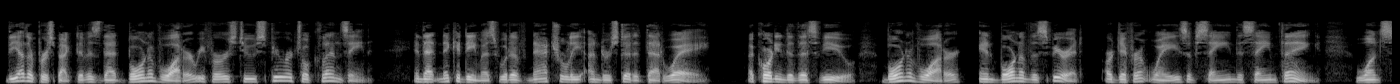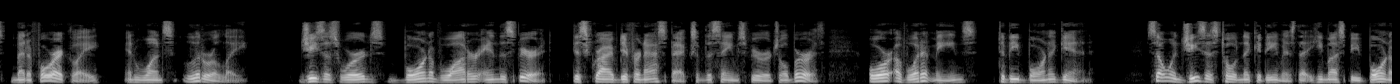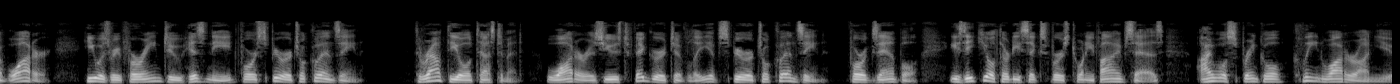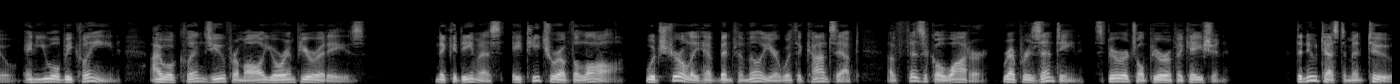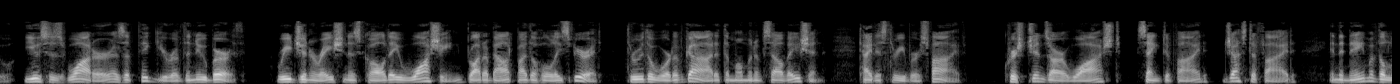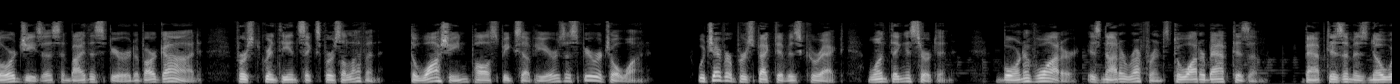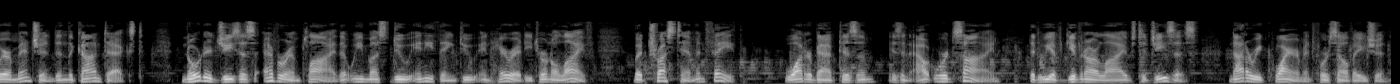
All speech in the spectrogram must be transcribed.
The other perspective is that born of water refers to spiritual cleansing, and that Nicodemus would have naturally understood it that way. According to this view, born of water and born of the Spirit are different ways of saying the same thing, once metaphorically and once literally. Jesus' words, born of water and the Spirit, describe different aspects of the same spiritual birth, or of what it means to be born again. So when Jesus told Nicodemus that he must be born of water, he was referring to his need for spiritual cleansing. Throughout the Old Testament, water is used figuratively of spiritual cleansing. For example, Ezekiel 36 verse 25 says, I will sprinkle clean water on you, and you will be clean. I will cleanse you from all your impurities. Nicodemus, a teacher of the law, would surely have been familiar with the concept of physical water representing spiritual purification. The New Testament, too, uses water as a figure of the new birth. Regeneration is called a washing brought about by the Holy Spirit through the Word of God at the moment of salvation. Titus 3 verse 5. Christians are washed, sanctified, justified in the name of the Lord Jesus and by the Spirit of our God. 1 Corinthians 6 verse 11. The washing Paul speaks of here is a spiritual one. Whichever perspective is correct, one thing is certain. Born of water is not a reference to water baptism. Baptism is nowhere mentioned in the context, nor did Jesus ever imply that we must do anything to inherit eternal life, but trust Him in faith. Water baptism is an outward sign that we have given our lives to Jesus, not a requirement for salvation.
